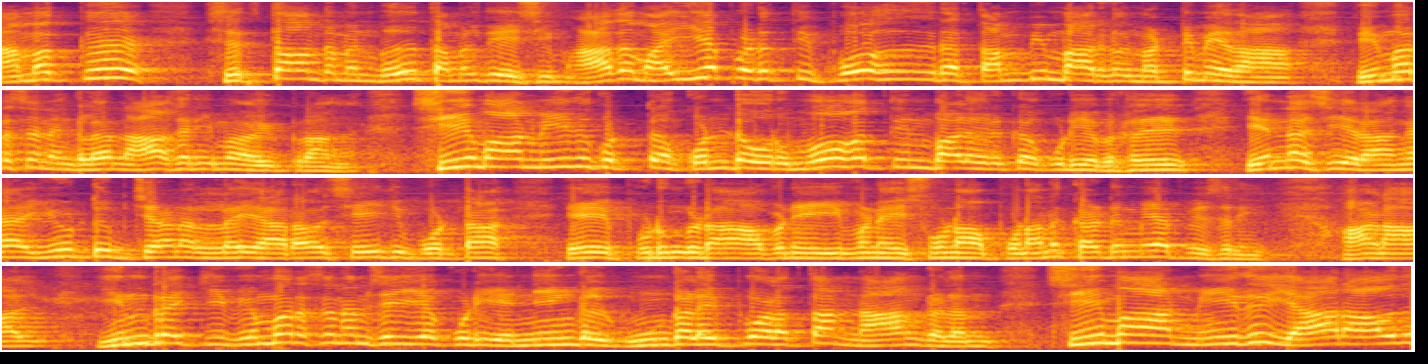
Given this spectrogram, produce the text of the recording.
நமக்கு சித்தாந்தம் என்பது தமிழ் தேசியம். அதை மையப்படுத்தி போகுகிற தம்பிமார்கள் மட்டுமே தான் விமர்சனங்களை நாகரிகமாக வைப்பாங்க. சீமான் மீது கொட்ட கொண்ட ஒரு மோகத்தின்பால் இருக்கக்கூடியவர்கள் என்ன செய்கிறாங்க யூடியூப் சேனலில் யாராவது செய்தி போட்டால் ஏய் புடுங்குடா அவனை இவனை சூனா போனான்னு கடுமையாக பேசுகிறீங்க ஆனால் இன்றைக்கு விமர்சனம் செய்யக்கூடிய நீங்கள் உங்களைப் போலத்தான் நாங்களும் சீமான் மீது யாராவது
